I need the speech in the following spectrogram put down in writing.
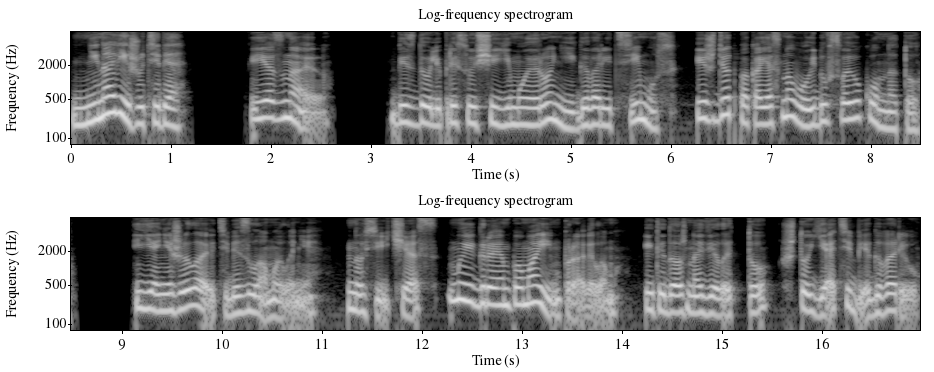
«Ненавижу тебя!» «Я знаю», без доли присущей ему иронии говорит Симус и ждет, пока я снова уйду в свою комнату. «Я не желаю тебе зла, Мелани, но сейчас мы играем по моим правилам, и ты должна делать то, что я тебе говорю».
